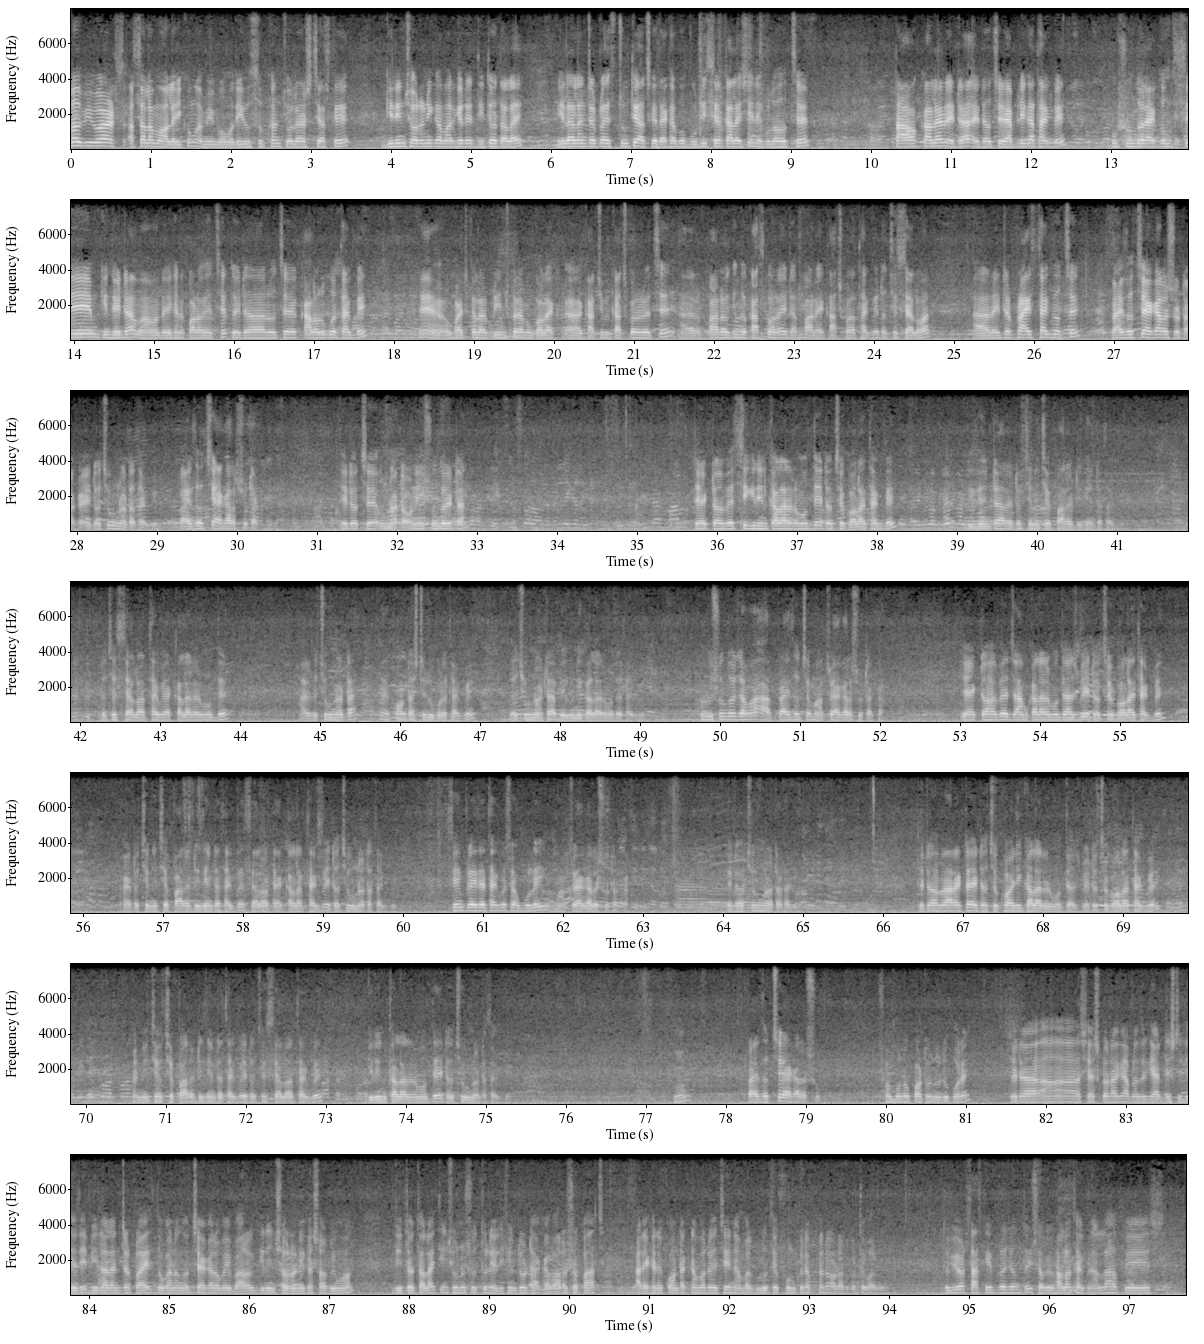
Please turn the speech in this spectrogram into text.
Hello viewers আসসালামু আলাইকুম। আমি মোহাম্মদ ইউসুফ খান। চলে আসছি আজকে গিরিন সরণিকা মার্কেটের দ্বিতীয় তলায়। বিলাল এন্টারপ্রাইজ টুতে আজকে দেখাবো বুটিক্সের কালেকশন। এগুলো হচ্ছে তাওয়াকালের এটা। এটা হচ্ছে র্যাপ্লিকা থাকবে। খুব সুন্দর, একদম সেম কিন্তু এটা আমাদের এখানে করা হয়েছে। তো এটার হচ্ছে কালোর উপর থাকবে। হ্যাঁ হোয়াইট কালার প্রিন্ট করা এবং গলায় কাচুপির কাজ করা রয়েছে। আর পাড়েও কিন্তু কাজ করা, এটা পাড়ে কাজ করা থাকবে। এটা হচ্ছে সালোয়ার। আর এটার প্রাইস থাকবে হচ্ছে প্রাইস হচ্ছে এগারোশো টাকা। এটা হচ্ছে উন্নাটা থাকবে। প্রাইস হচ্ছে এগারোশো টাকা। এটা হচ্ছে উন্নাটা। অনেক সুন্দর এটা। তো একটা হবে সি গ্রিন কালারের মধ্যে। এটা হচ্ছে গলায় থাকবে ডিজাইনটা। আর এটা হচ্ছে নিচে পাড়ের ডিজাইনটা থাকবে। এটা হচ্ছে স্যালোয়ার থাকবে এক কালারের মধ্যে। আর এটা উন্নাটা। হ্যাঁ কন্ট্রাস্টের উপরে থাকবে। এটা হচ্ছে বেগুনি কালারের মধ্যে থাকবে। খুবই সুন্দর জামা। আর প্রাইস হচ্ছে মাত্র এগারোশো টাকা। তো একটা হবে, জাম কালারের মধ্যে আসবে, এটা হচ্ছে গলায় থাকবে। আর এটা হচ্ছে নিচে পাড়ের ডিজাইনটা থাকবে স্যালোয়ারটা এক কালার থাকবে, এটা হচ্ছে উন্নাটা থাকবে। সেম প্রাইসে থাকবে সবগুলোই, মাত্র এগারোশো টাকা। এটা হচ্ছে উনাটা থাকবে। এটা হবে আরেকটা, এটা হচ্ছে খয়েরি কালারের মধ্যে আসবে, এটা হচ্ছে গলা থাকবে। আর নিচে হচ্ছে পাড়ের ডিজাইনটা থাকবে, এটা হচ্ছে স্যালোয়ার থাকবে। গ্রিন কালারের মধ্যে এটা হচ্ছে উন্নাটা থাকবে। হুম? প্রাইস হচ্ছে এগারোশো। সম্পূর্ণ কটনের উপরে। তো এটা শেষ করার আগে আপনাদেরকে অ্যাড্রেসটি দিয়ে দিই। বিলাল এন্টারপ্রাইজ, দোকান হচ্ছে এগারো বাই বারো, গ্রিন সরণিকা শপিং মল, দ্বিতীয় তলায় তিনশো উনসত্তর এলিফেন্ট রোড, ঢাকা বারোশো পাঁচ। আর এখানে কন্ট্যাক্ট নাম্বার রয়েছে, এই নাম্বারগুলোতে ফোন করে আপনারা অর্ডার করতে পারবেন। তো ভিউয়ার্স আজকে এই পর্যন্তই। সবাই ভালো থাকবেন। আল্লাহ হাফেজ।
